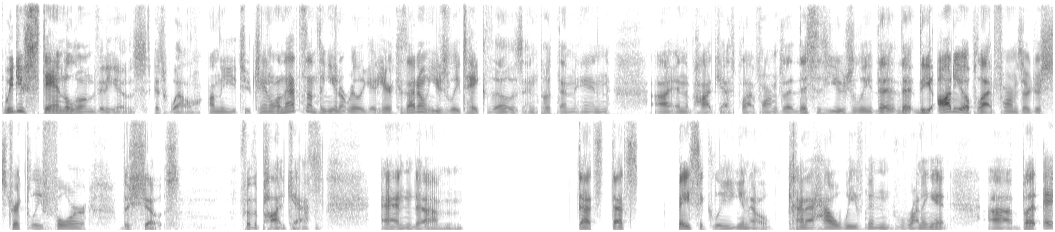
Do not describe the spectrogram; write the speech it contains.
we do standalone videos as well on the YouTube channel, and that's something you don't really get here because I don't usually take those and put them in uh, in the podcast platforms. Uh, this is usually the, the the audio platforms are just strictly for the shows, for the podcast, and um, that's that's basically you know kind of how we've been running it. Uh, but uh,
